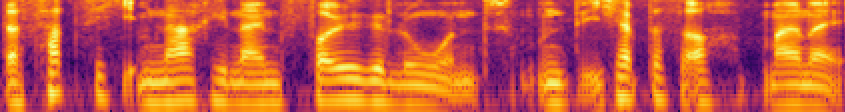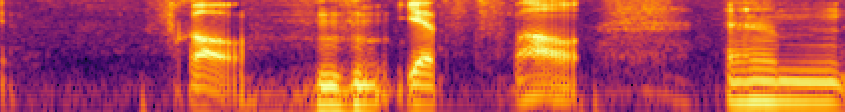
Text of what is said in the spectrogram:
das hat sich im Nachhinein voll gelohnt. Und ich habe das auch meiner Frau, jetzt Frau, ähm,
